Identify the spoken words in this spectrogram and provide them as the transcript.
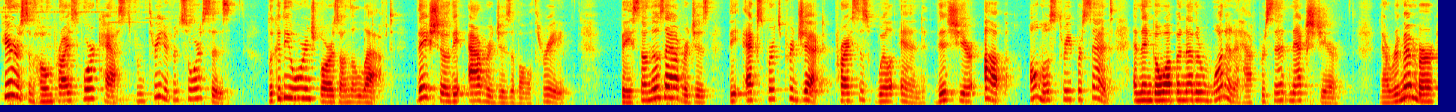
Here are some home price forecasts from three different sources. Look at the orange bars on the left. They show the averages of all three. Based on those averages, the experts project prices will end this year up almost 3% and then go up another 1.5% next year. Now remember,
